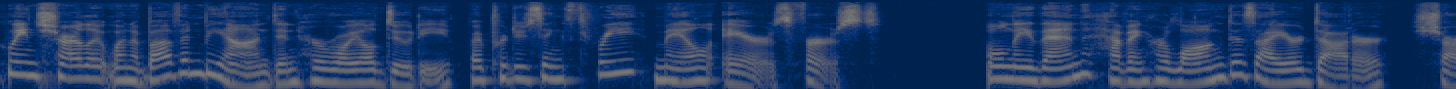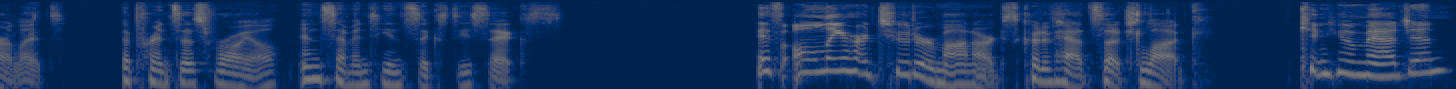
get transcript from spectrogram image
Queen Charlotte went above and beyond in her royal duty by producing three male heirs first, only then having her long desired daughter, Charlotte, the Princess Royal, in 1766. If only our Tudor monarchs could have had such luck. Can you imagine?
